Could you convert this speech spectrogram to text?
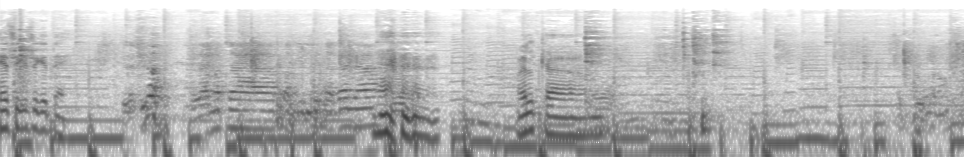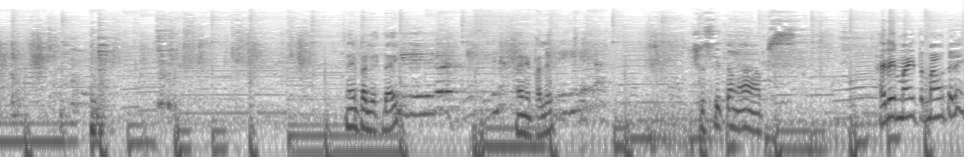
Sige, sige, sige, te. Salamat sa pag-imbita ka na. Welcome. May palit, day? May palit? Susit ang apps. Hali, may tamaw tali.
